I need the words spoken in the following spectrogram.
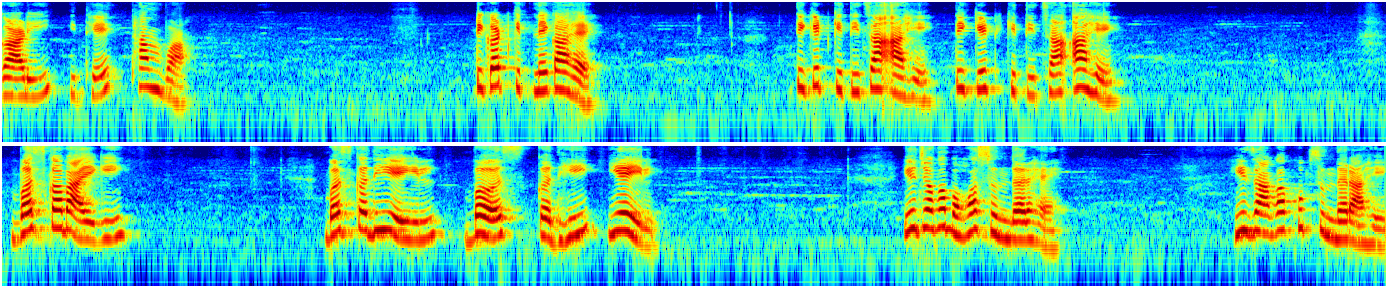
गाडी इथे थांबवा. तिकट कितने का है? तिकीट कितीचा आहे? तिकीट कितीचा आहे? बस कब आएगी? बस कधी येईल? बस कधी येईल. ये जगह बहुत सुंदर है. ही जागा खूप सुंदर आहे.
